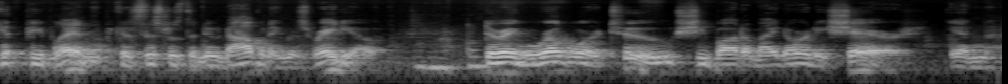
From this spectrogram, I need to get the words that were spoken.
get people in because this was the new novelty was radio. Mm-hmm. During World War II, she bought a minority share in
